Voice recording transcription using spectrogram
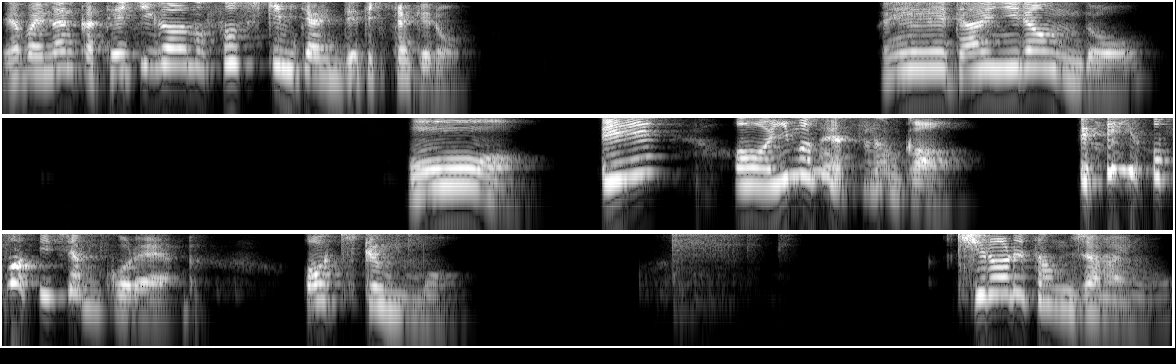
やばい、なんか敵側の組織みたいに出てきたけど。えー、第2ラウンド？おお。え？あ、今のやつなんか。え、やばいじゃん、これ。アキくんも。切られたんじゃないの？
